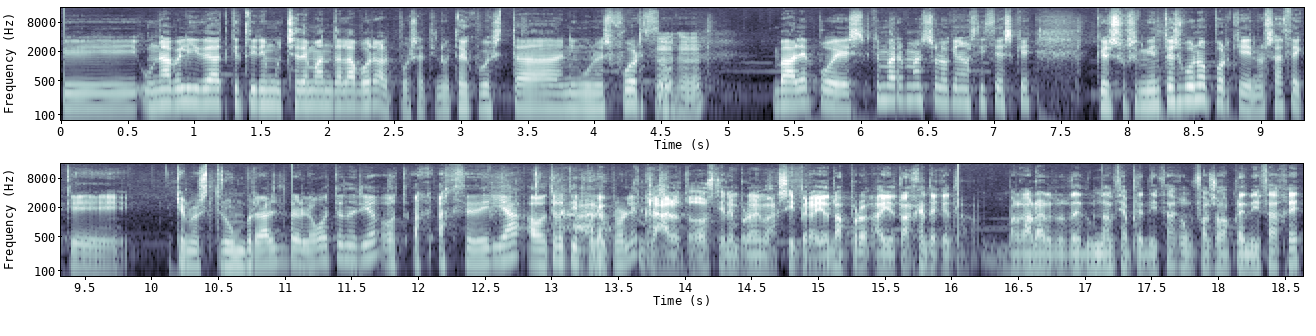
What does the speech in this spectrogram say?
eh, una habilidad que tiene mucha demanda laboral, pues a ti no te cuesta ningún esfuerzo. Vale, pues que Mark Manson lo que nos dice es que, que el sufrimiento es bueno porque nos hace que, que nuestro umbral pero luego tendría accedería a otro tipo de problemas. Claro, todos tienen problemas, sí, pero hay, otras hay otra gente que, valga la redundancia, aprendizaje, un falso aprendizaje,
